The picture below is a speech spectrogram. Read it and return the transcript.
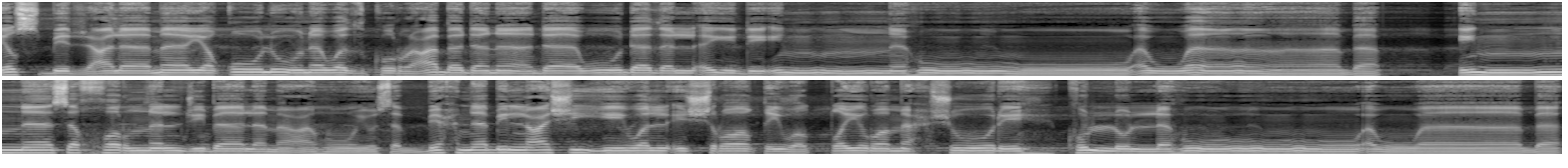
اصبر على ما يقولون واذكر عبدنا داود ذا الأيد إنه أواب. انا سخرنا الجبال معه يسبحن بالعشي والاشراق والطير محشوره كل له اواب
